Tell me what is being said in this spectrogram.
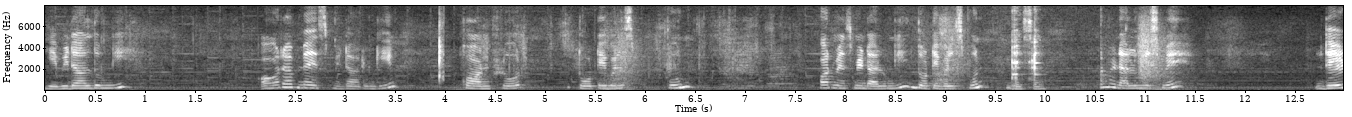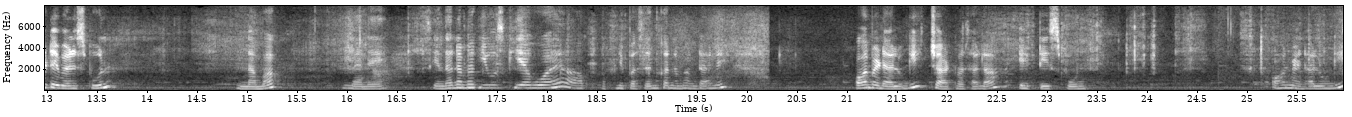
ये भी डाल दूँगी। और अब मैं इसमें डालूँगी कॉर्नफ्लोर दो टेबल स्पून। और मैं इसमें डालूँगी दो टेबल स्पून बेसन। और मैं डालूँगी इसमें डेढ़ टेबल स्पून नमक। मैंने सेंधा नमक यूज़ किया हुआ है, आप अपनी पसंद का नमक डालें। और मैं डालूँगी चाट मसाला एक टीस्पून। और मैं डालूँगी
